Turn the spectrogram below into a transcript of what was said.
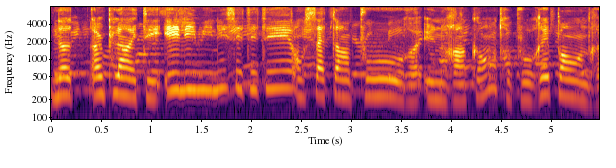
Un plan a été éliminé cet été. On s'attend pour une rencontre pour répondre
